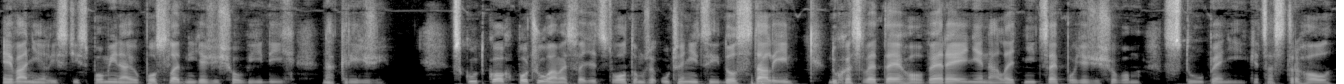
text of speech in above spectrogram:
evanielisti spomínajú posledný Ježišov výdych na kríži. V skutkoch počúvame svedectvo o tom, že učeníci dostali Ducha Svetého verejne na letnice po Ježišovom vstúpení, keď sa strhol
